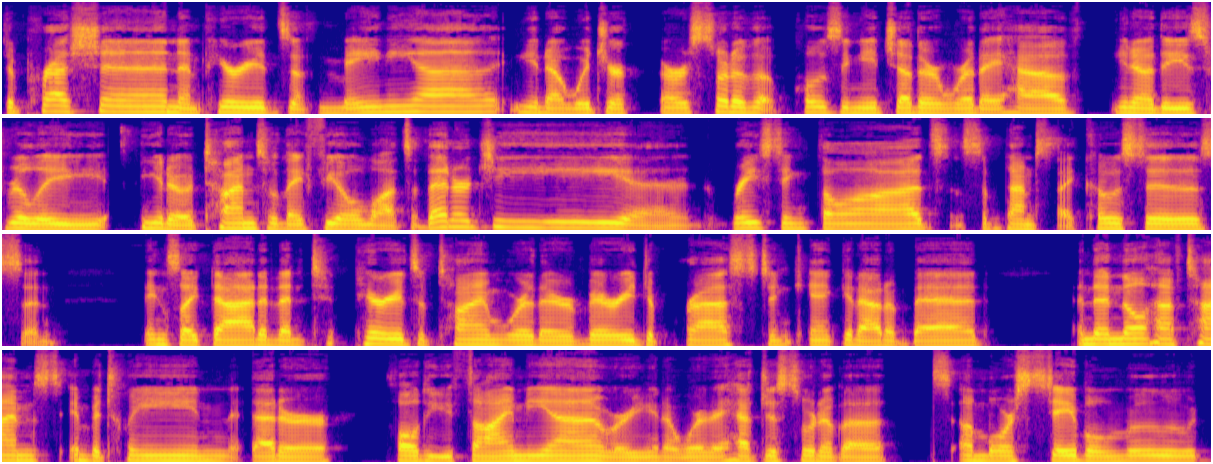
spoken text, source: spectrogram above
depression and periods of mania, you know, which are, are sort of opposing each other, where they have, you know, these really, you know, times when they feel lots of energy and racing thoughts and sometimes psychosis and things like that. And then t- periods of time where they're very depressed and can't get out of bed. And then they'll have times in between that are called euthymia or, you know, where they have just sort of a, a more stable mood.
